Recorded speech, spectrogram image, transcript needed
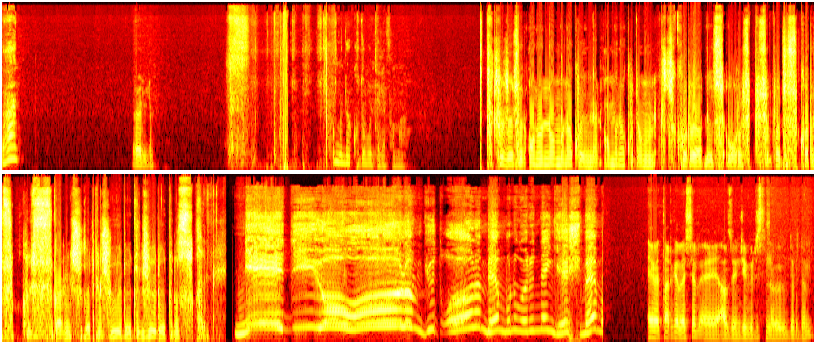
Lan. Öldüm. Amına kodumun telefonu. Bu çocuğu sen ananın amına koyayım ben. Amına kodumun piçi koru abisi, orospusu, bacısı, karısı, kızı, gelmiş, geçmiş, yürüydü, yürüydü, sikeyim. Ne diyor oğlum? Git oğlum ben bunun önünden geçmem. Evet arkadaşlar eee, az önce birisini öldürdüm.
